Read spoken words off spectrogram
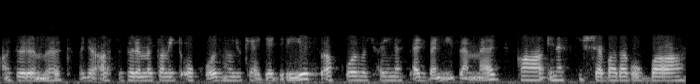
az örömöt, vagy azt az örömöt, amit okoz mondjuk egy-egy rész, akkor, hogyha én ezt egyben nézem meg. Ha én ezt kisebb adagokba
